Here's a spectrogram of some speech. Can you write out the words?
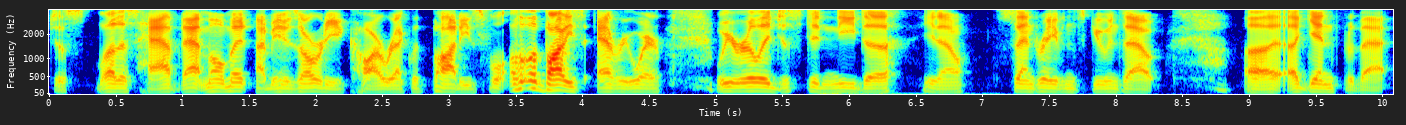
just let us have that moment. I mean, it was already a car wreck with bodies full bodies everywhere. We really just didn't need to, you know, send Raven's goons out uh, again for that.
